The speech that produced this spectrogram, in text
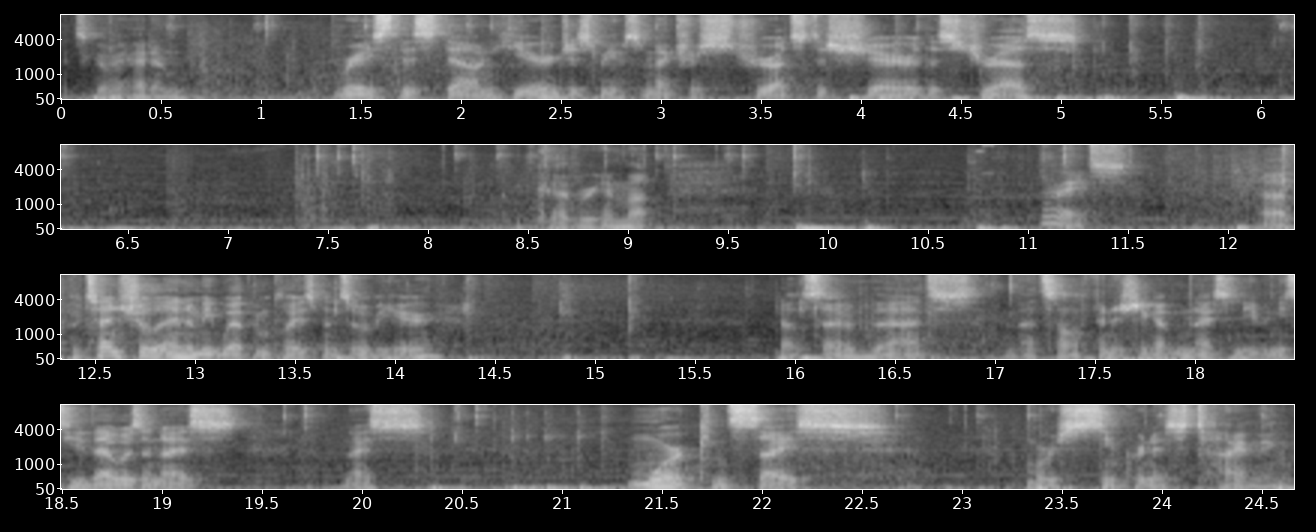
Let's go ahead and race this down here, just we have some extra struts to share the stress. Cover him up. Alright. Uh, potential enemy weapon placements over here. Outside of that, that's all finishing up nice and even. You see, that was a nice, nice, more concise more synchronous timing,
